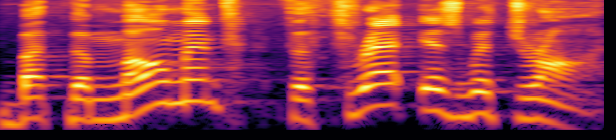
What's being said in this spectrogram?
But the moment the threat is withdrawn,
